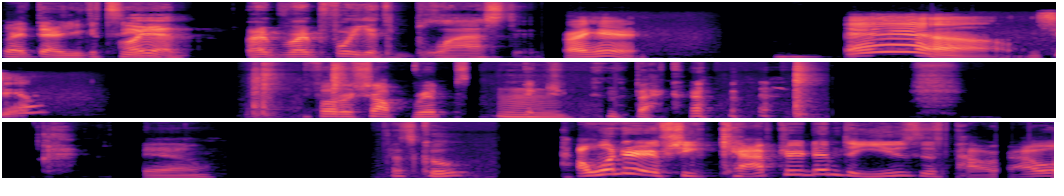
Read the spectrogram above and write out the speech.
right there. You could see. Oh him. yeah, right right before he gets blasted. Right here. Damn. You see him? Photoshop rips Hmm, picture in the background. yeah. That's cool. I wonder if she captured them to use this power. I,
